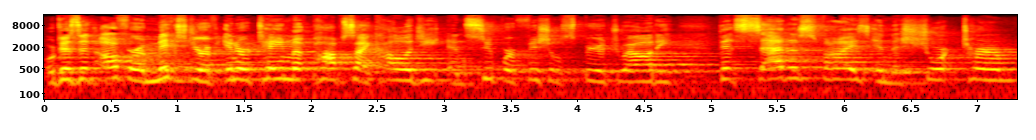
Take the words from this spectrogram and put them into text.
Or does it offer a mixture of entertainment, pop psychology, and superficial spirituality that satisfies in the short term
